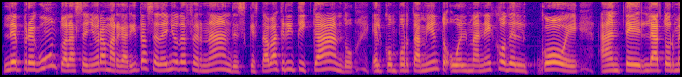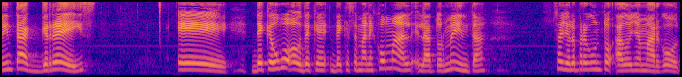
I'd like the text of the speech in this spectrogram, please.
le pregunto a la señora Margarita Cedeño de Fernández, que estaba criticando el comportamiento o el manejo del COE ante la tormenta Grace, eh, de que hubo, de que, de que se manejó mal la tormenta. O sea, yo le pregunto a doña Margot,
